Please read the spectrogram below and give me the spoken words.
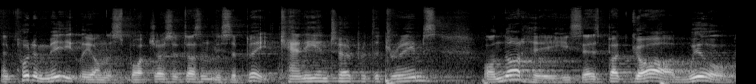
And put immediately on the spot, Joseph doesn't miss a beat. Can he interpret the dreams? Well, not he, he says, but God will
